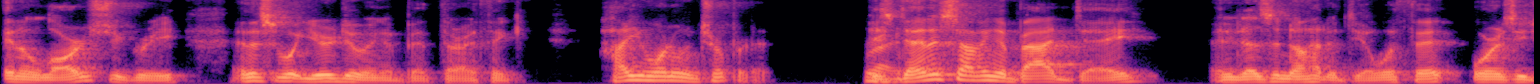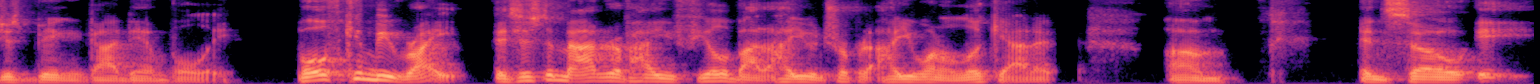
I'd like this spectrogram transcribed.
in a large degree, and this is what you're doing a bit there, I think, how do you want to interpret it? Right. Is Denis having a bad day and he doesn't know how to deal with it? Or is he just being a goddamn bully? Both can be right. It's just a matter of how you feel about it, how you interpret it, how you want to look at it. Um, and so it,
